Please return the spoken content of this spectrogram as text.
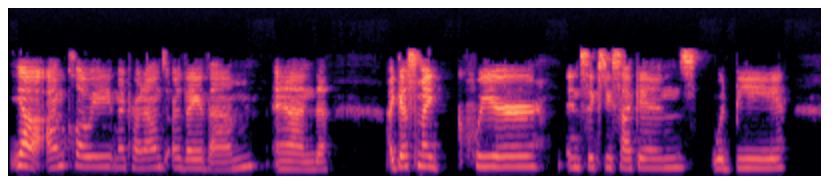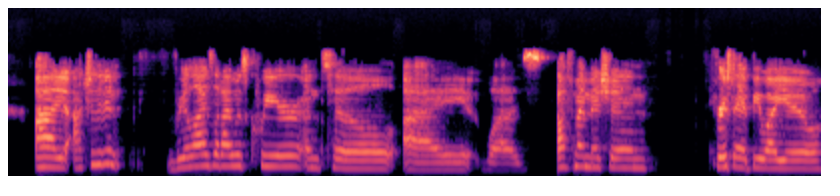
yeah, I'm Chloe. My pronouns are they, them. And I guess my queer in 60 seconds would be I actually didn't realize that I was queer until I was off my mission. First day at BYU,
